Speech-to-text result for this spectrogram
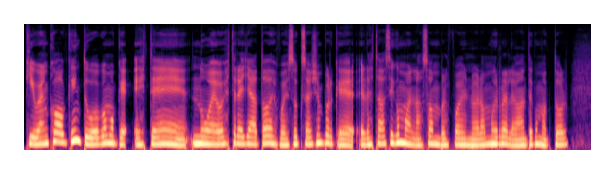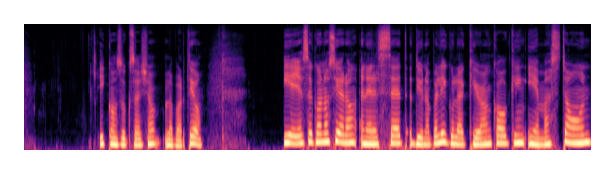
Kieran Culkin tuvo como que este nuevo estrellato después de Succession porque él estaba así como en las sombras, pues no era muy relevante como actor. Y con Succession la partió. Y ellos se conocieron en el set de una película, Kieran Culkin y Emma Stone,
